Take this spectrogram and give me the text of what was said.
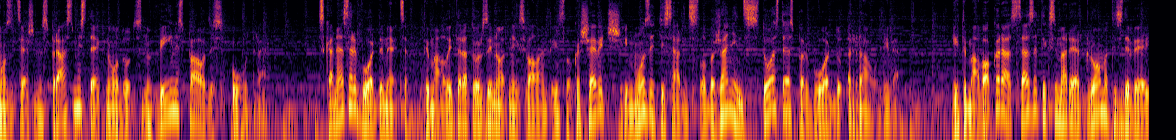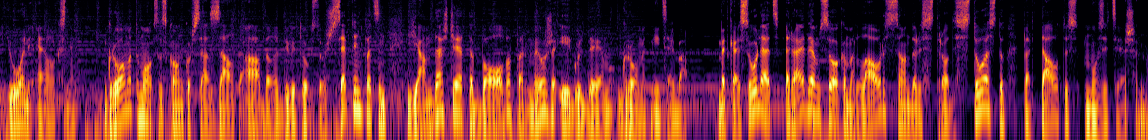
Muzicēšanas prasmes tiek nodotas no vienas paudzes otrai. Skanēs arī vārdinēca. Pirmā literatūras zinātnieks Valentīns Lukaševičs un mūziķis Arnsts Slobožaņins stosties par vārdu raudive. Itamā vakarā sazatiksim arī ar grāmatu izdevēju Joni Elksni. Grāmatu mākslas konkursā Zelta Ābele 2017 jām dašķērta balva par milža ieguldījumu grāmatnīcībā. Bet, kā solēts, raidījums sākam ar Lauras Sandoras Strodis stostu par tautas muzicēšanu.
